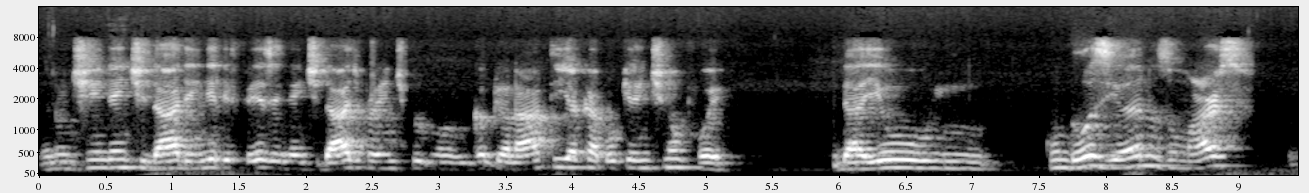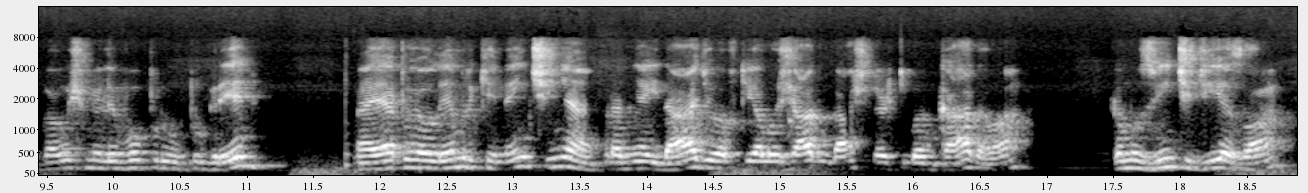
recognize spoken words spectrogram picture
Eu não tinha identidade ainda, ele fez a identidade para a gente para um campeonato e acabou que a gente não foi. Daí, eu, em, com 12 anos, o Márcio, o Gaúcho me levou para o Grêmio. Na época, eu lembro que nem tinha para minha idade, eu fiquei alojado embaixo da arquibancada lá. Ficamos 20 dias lá.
